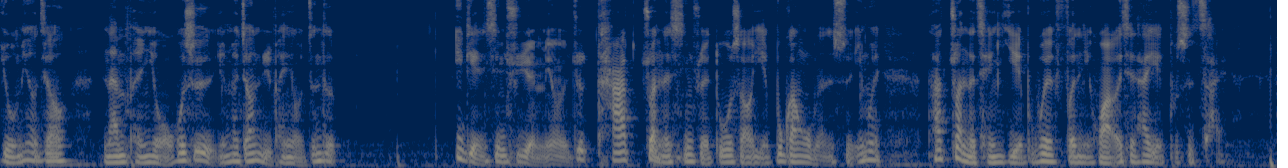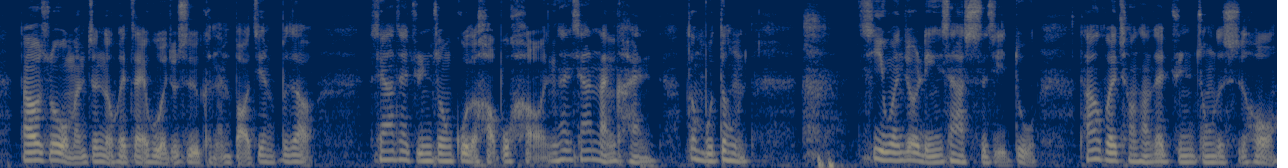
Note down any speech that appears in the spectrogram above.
有没有交男朋友，或是有没有交女朋友，真的，一点兴趣也没有。就他赚的薪水多少，也不关我们的事，因为他赚的钱也不会分你花，而且他也不是财。他都说我们真的会在乎的，就是可能保健不知道现在在军中过得好不好？你看现在南韩动不动气温就零下十几度，他会不会常常在军中的时候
